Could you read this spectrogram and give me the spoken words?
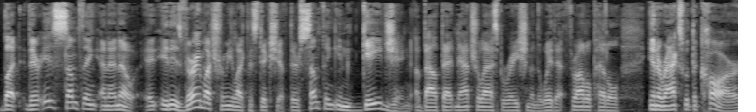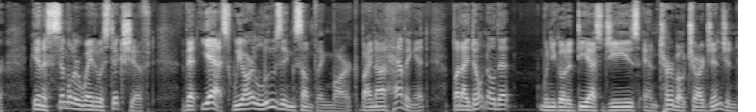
But there is something, and I know it, it is very much for me like the stick shift. There's something engaging about that natural aspiration and the way that throttle pedal interacts with the car in a similar way to a stick shift. That yes, we are losing something, Mark, by not having it, but I don't know that when you go to DSGs and turbocharged engine,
